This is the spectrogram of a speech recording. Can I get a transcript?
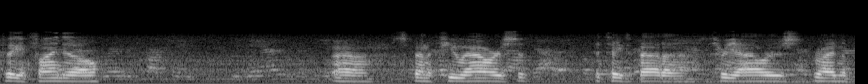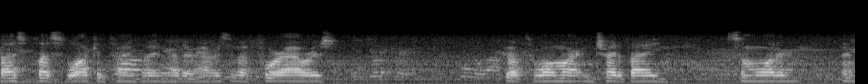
if I can find it, I'll uh, spend a few hours. It, it takes about uh, three hours riding the bus plus walking time, by another hour. It's about four hours. Go up to Walmart and try to buy some water and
